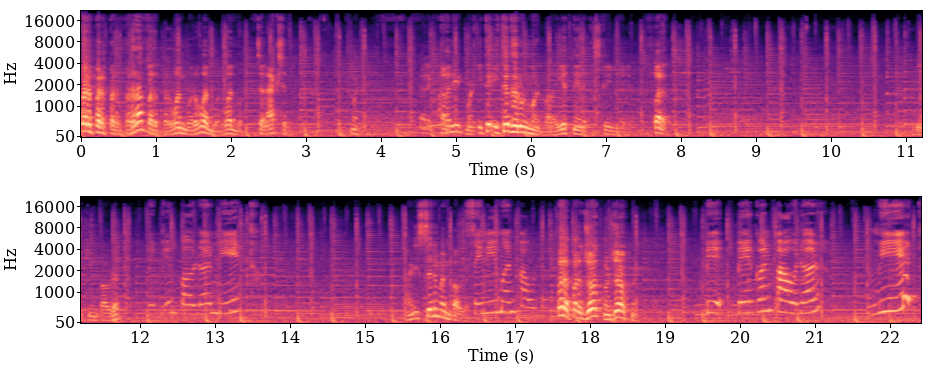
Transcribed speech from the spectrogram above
परत परत परत हा, परत परत. One more one more one more चल ऍक्शन म्हण. आता नीट म्हण. इथे इथे धरून म्हण मला येत नाही ना स्क्रीन मध्ये. परत. बेकिंग पावडर बेकिंग पावडर मीठ आणि सिनेमन पावडर सिनेमन पावडर परत परत जोरात म्हण जोरात म्हण. बेकन पावडर मीठ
